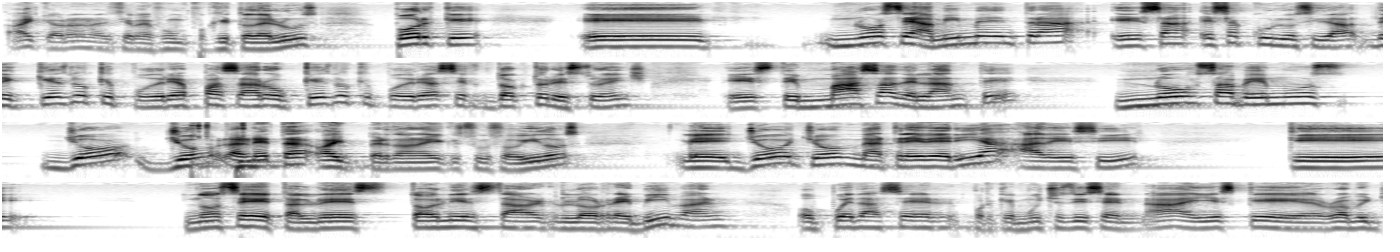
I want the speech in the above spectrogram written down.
ay cabrón, se me fue un poquito de luz, porque, eh, no sé, a mí me entra esa, esa curiosidad de qué es lo que podría pasar o qué es lo que podría hacer Doctor Strange este, más adelante. No sabemos, yo, yo, la neta, ay, perdón ahí sus oídos, eh, yo, yo me atrevería a decir que, no sé, tal vez Tony Stark lo revivan o pueda ser, porque muchos dicen, ay, es que Robert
